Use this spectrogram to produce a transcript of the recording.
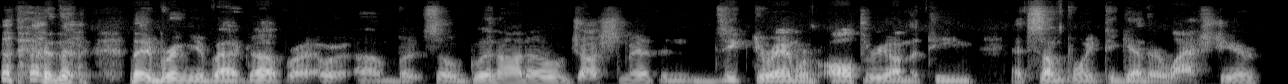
they bring you back up, right? Or, um, but so Glenn Otto, Josh Smith, and Zeke Duran were all three on the team at some point together last year,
